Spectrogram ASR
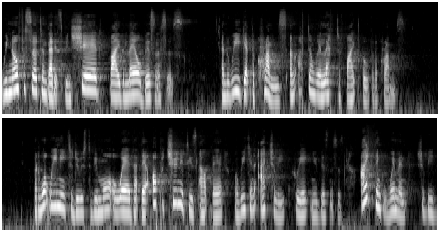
We know for certain that it's been shared by the male businesses, and we get the crumbs, and often we're left to fight over the crumbs. But what we need to do is to be more aware that there are opportunities out there where we can actually create new businesses. I think women should be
